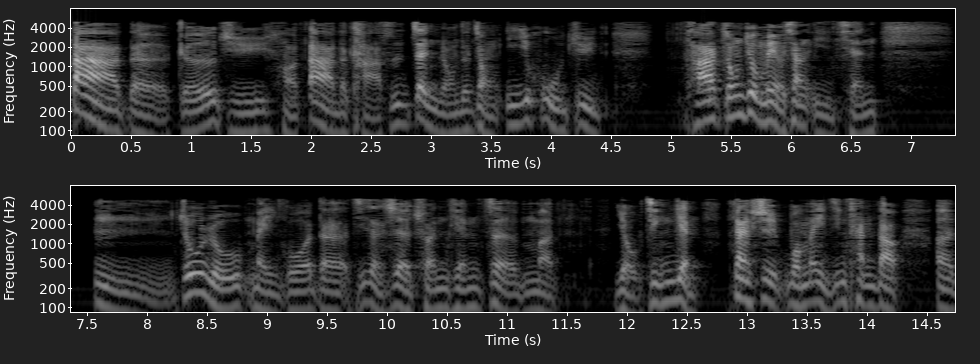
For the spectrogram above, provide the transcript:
大的格局、好大的卡司阵容的这种医护剧。他终究没有像以前，嗯，诸如美国的急诊室的春天这么有经验。但是我们已经看到，呃，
